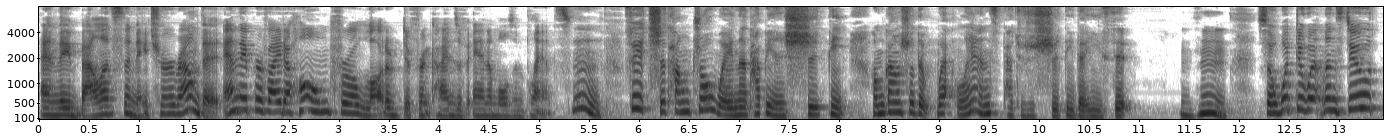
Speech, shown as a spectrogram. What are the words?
and they balance the nature around it. And they provide a home for a lot of different kinds of animals and plants. 所以池塘周围呢，它变成湿地。我们刚刚说的 wetlands，它就是湿地的意思。 So, what do wetlands do?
